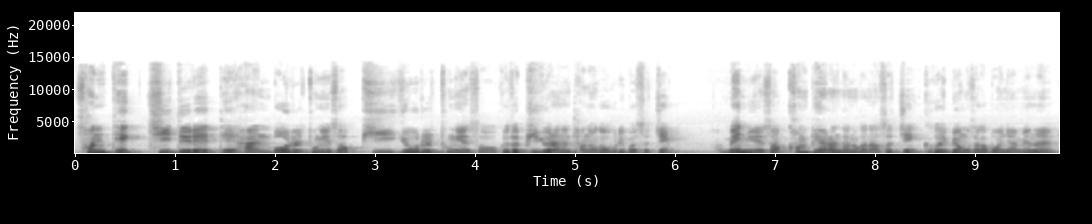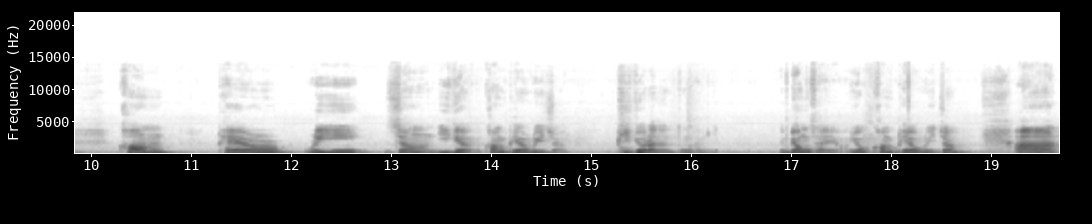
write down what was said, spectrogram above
선택지들에 대한 뭐를 통해서 비교를 통해서 그래서 비교라는 단어가 우리 뭐 썼지? 맨 위에서 compare라는 단어가 나왔었지? 그거의 명사가 뭐냐면은 comparison 이게 comparison 비교라는 동사입니다. 명사예요. 요 compare이죠. 아,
